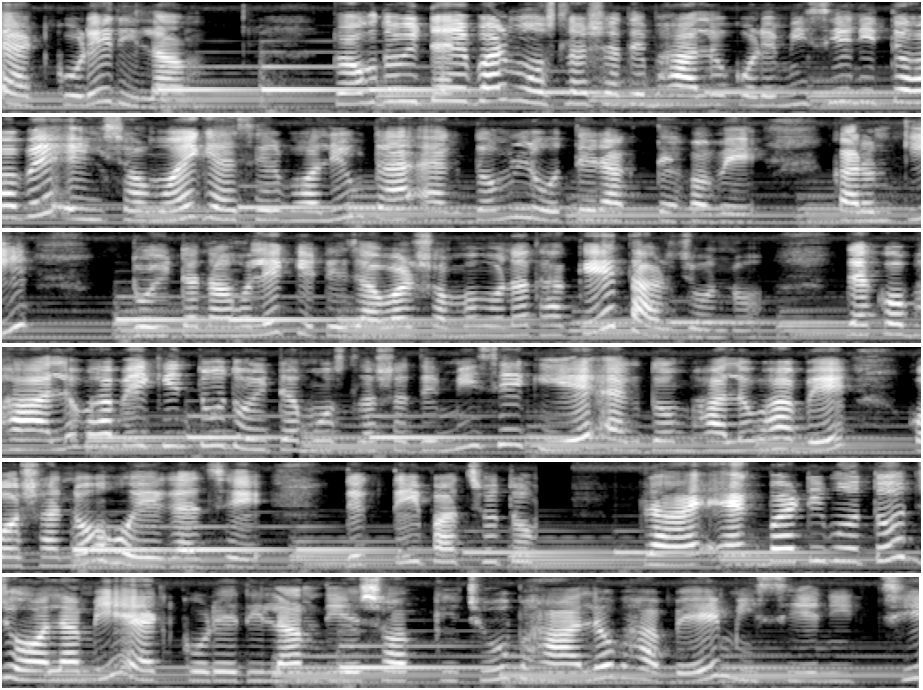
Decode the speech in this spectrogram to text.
অ্যাড করে দিলাম। টক দইটা এবার মশলার সাথে ভালো করে মিশিয়ে নিতে হবে। এই সময় গ্যাসের ভলিউমটা একদম লোতে রাখতে হবে। কারণ কি? দইটা না হলে কেটে যাওয়ার সম্ভাবনা থাকে তার জন্য। দেখো, ভালোভাবেই কিন্তু দইটা মশলার সাথে মিশে গিয়ে একদম ভালোভাবে কষানো হয়ে গেছে। দেখতেই পাচ্ছ তো? প্রায় এক বাটি মতো জল আমি অ্যাড করে দিলাম। দিয়ে সব কিছু ভালোভাবে মিশিয়ে নিচ্ছি।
